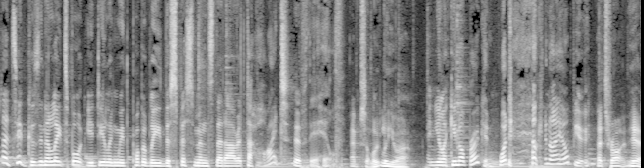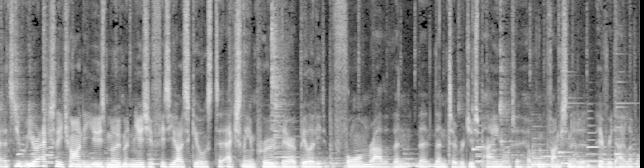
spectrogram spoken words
Well, that's it, because in elite sport, you're dealing with probably the specimens that are at the height of their health. Absolutely, you are. And you're like, you're not broken. What? How can I help you? That's right. Yeah, you, are actually trying to use movement and use your physio skills to actually improve their ability to perform, rather than than, than to reduce pain or to help them function at an everyday level.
